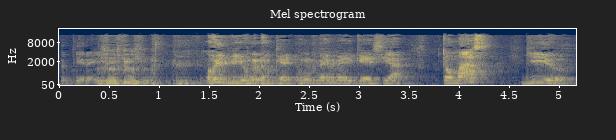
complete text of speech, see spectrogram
No tiene I. Hoy vi uno que, un meme que decía Tomás Guido.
